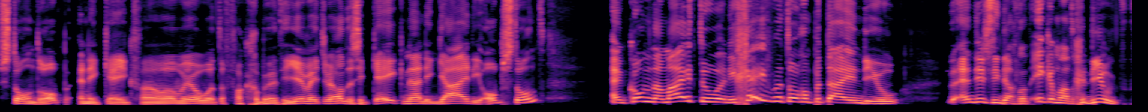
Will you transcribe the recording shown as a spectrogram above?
stond op. En ik keek van, wow, what the fuck gebeurt hier, weet je wel. Dus ik keek naar die guy die opstond. En kom naar mij toe en die geeft me toch een partij een duw. En dus die dacht dat ik hem had geduwd.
